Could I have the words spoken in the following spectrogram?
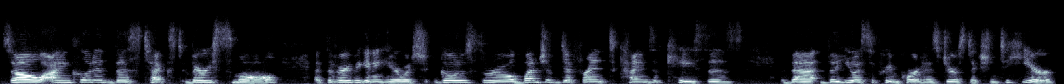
So I included this text very small at the very beginning here, which goes through a bunch of different kinds of cases that the US Supreme Court has jurisdiction to hear.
